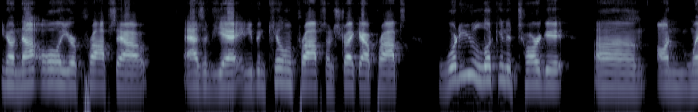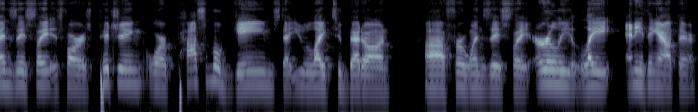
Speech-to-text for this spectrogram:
you know not all your props out as of yet, and you've been killing props on strikeout props. What are you looking to target um, on Wednesday slate as far as pitching or possible games that you like to bet on uh, for Wednesday slate? Early, late, anything out there?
